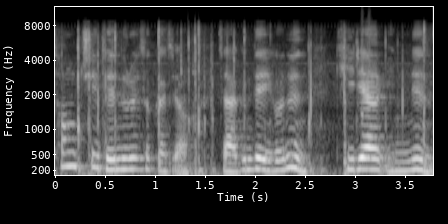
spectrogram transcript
성취된으로 해석하죠. 자, 근데 이거는 기량 있는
